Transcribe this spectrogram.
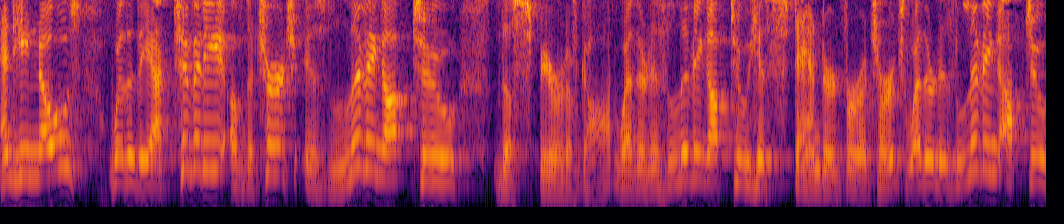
And he knows whether the activity of the church is living up to the Spirit of God, whether it is living up to his standard for a church, whether it is living up to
